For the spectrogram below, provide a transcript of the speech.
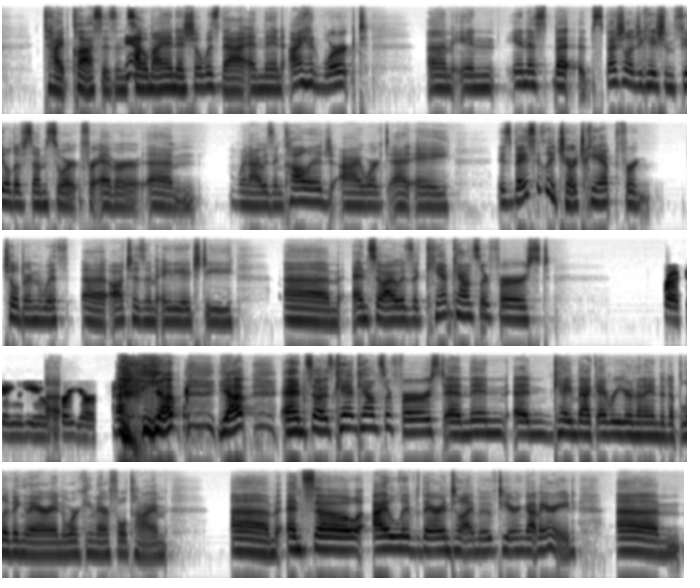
type classes. And yeah. so my initial was that. And then I had worked um, in in a spe- special education field of some sort forever. Um, when I was in college, I worked at a is basically church camp for children with uh, autism, ADHD, um, and so I was a camp counselor first. Prepping you uh, for your. yep, yep. And so I was camp counselor first, and then and came back every year. And then I ended up living there and working there full time. Um, and so I lived there until I moved here and got married. Um,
